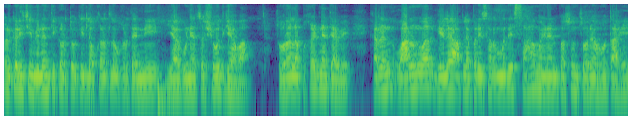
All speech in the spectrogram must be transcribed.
कळकळीची विनंती करतो की लवकरात लवकर त्यांनी या गुन्ह्याचा शोध घ्यावा चोराला पकडण्यात यावे. कारण वारंवार गेल्या आपल्या परिसरामध्ये सहा महिन्यांपासून चोऱ्या होत आहे.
